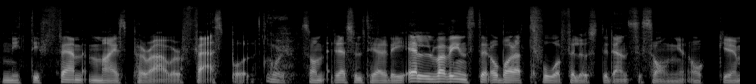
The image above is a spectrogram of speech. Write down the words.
95 miles per hour fastball Oj. som resulterade i 11 vinster och bara två förluster den säsongen. Och eh,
